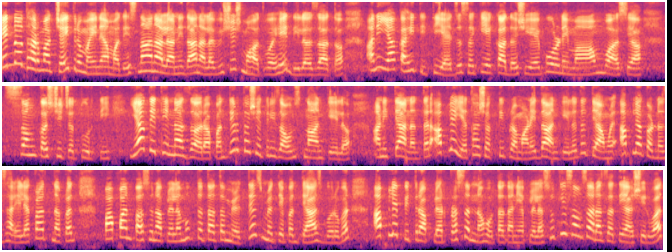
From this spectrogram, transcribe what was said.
हिंदू धर्मात चैत्र महिन्यामध्ये स्नानाला आणि दानाला विशेष महत्त्व हे दिलं जातं. आणि या काही तिथी आहेत जसं की एकादशी आहे पौर्णिमा अमावास्या संकष्टी चतुर्थी. या तिथींना जर आपण तीर्थक्षेत्री जाऊन स्नान केलं आणि त्यानंतर आपल्या यथाशक्तीप्रमाणे दान केलं तर त्यामुळे आपल्याकडनं झालेल्या कळत नकळत पापांपासून आपल्याला मुक्तता तर मिळतेच मिळते पण त्याचबरोबर आपले पित्र आपल्यावर प्रसन्न होतात आणि आपल्याला सुखी संसाराचा ते आशीर्वाद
